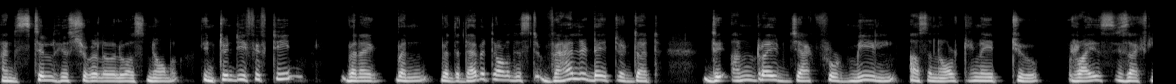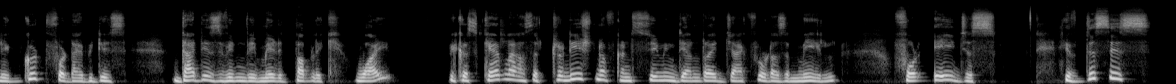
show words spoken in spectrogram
and still his sugar level was normal. In 2015, when I when when the diabetologist validated that the unripe jackfruit meal as an alternate to rice is actually good for diabetes, that is when we made it public. Why? Because Kerala has a tradition of consuming the unripe jackfruit as a meal for ages. If this is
